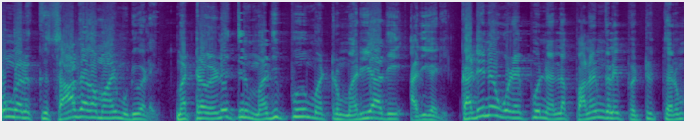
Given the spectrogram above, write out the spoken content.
உங்களுக்கு சாதகமாய் முடிவடை. மற்றவரிடத்தில் மதிப்பு மற்றும் மரியாதை அதிகரி. கடின உழைப்பு நல்ல பலன்களை பெற்றுத்தரும்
